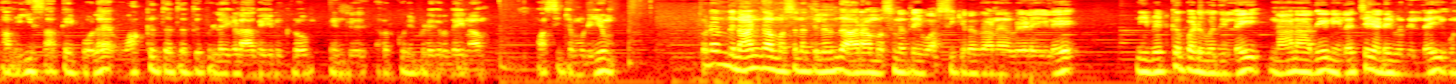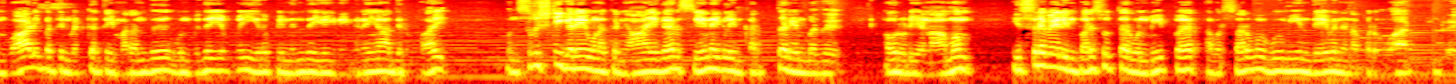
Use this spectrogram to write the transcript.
நாம் ஈசாக்கை போல வாக்கு தத்தத்து பிள்ளைகளாக இருக்கிறோம் என்று அவர் குறிப்பிடுகிறதை நாம் வாசிக்க முடியும். தொடர்ந்து நான்காம் வசனத்திலிருந்து ஆறாம் வசனத்தை வாசிக்கிறதான வேளையிலே நீ வெட்கப்படுவதில்லை நானாதே நீ லச்சை அடைவதில்லை. உன் வாலிபத்தின் வெட்கத்தை மறந்து உன் விதையப்பை இருப்பின் நிந்தையை நீ நினையாதிருப்பாய். உன் சிருஷ்டிகரே உனக்கு நாயகர் சேனைகளின் கர்த்தர் என்பது அவருடைய நாமம். இஸ்ரவேலின் பரிசுத்தர் உன் மீட்பர் அவர் சர்வ பூமியின் தேவன் எனப்படுவார் என்று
